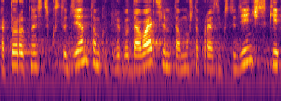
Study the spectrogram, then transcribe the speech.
который относится к студентам, к преподавателям, потому что праздник студенческий.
